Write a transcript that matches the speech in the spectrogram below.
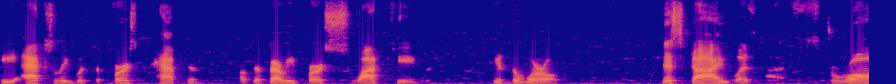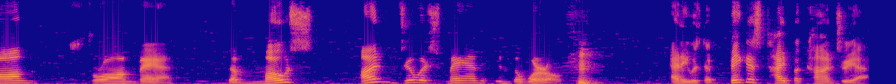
He actually was the first captain of the very first SWAT team in the world. This guy was a strong, strong man, the most un-Jewish man in the world, hmm. and he was the biggest hypochondriac.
